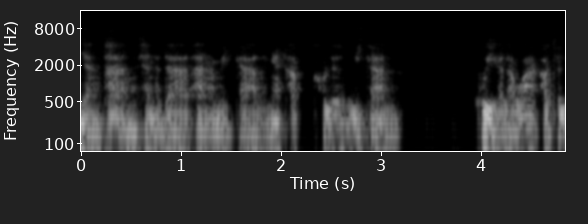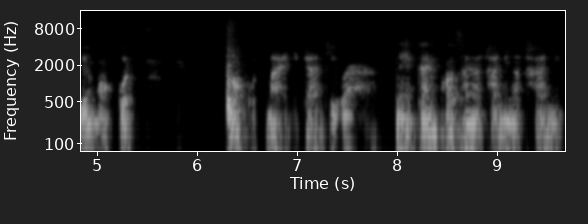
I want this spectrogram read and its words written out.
อย่างทางแคนาดาทางอเมริกาอะไรเงี้ยครับเขาเริ่มมีการคุยกันแล้วว่าเขาจะเริ่มออกกฎออกกฎหมายในการที่ว่าในการก่อสร้างอาคารหนึ่งอาคารเนี่ย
